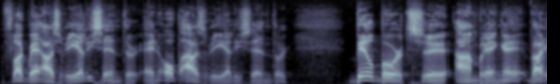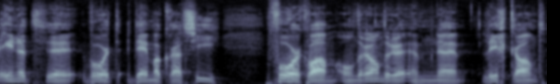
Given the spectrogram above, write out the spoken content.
vlakbij Azrieli Center en op Azrieli Center billboards uh, aanbrengen waarin het uh, woord democratie voorkwam. Onder andere een uh, lichtkrant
